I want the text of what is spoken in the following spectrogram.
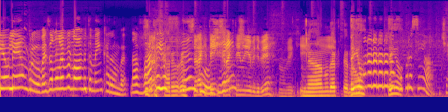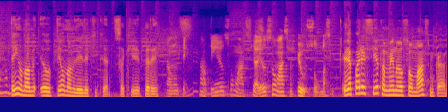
eu lembro, mas eu não lembro o nome também, caramba. Na vaca e o frango, Será que, tem, gente. será que tem no IMDB? Vamos ver aqui. Não, não deve ter, não. Tem um, Não, não, não, tem não, um, procura assim, ó. Diabo. tem um nome, eu tenho o nome dele aqui, cara. Só que, peraí. Não, não tem. Não, tem Eu Sou o Máximo. Ó, eu sou o Máximo. Eu sou o Máximo. Ele aparecia também no Eu Sou o Máximo, cara.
